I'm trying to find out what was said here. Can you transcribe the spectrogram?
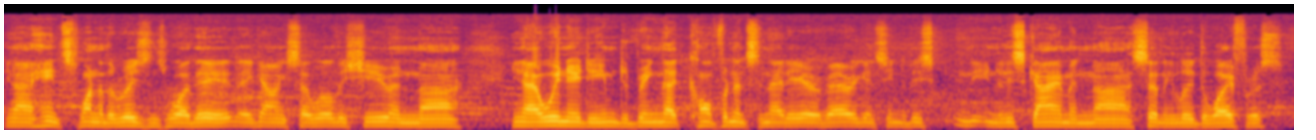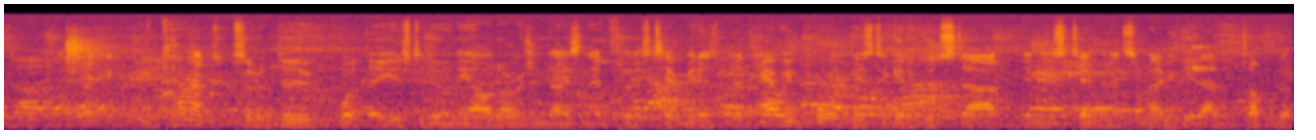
You know, hence one of the reasons why they're, they're going so well this year. And, uh, you know, we need him to bring that confidence and that air of arrogance into this, into this game and uh, certainly lead the way for us. You can't sort of do what they used to do in the old Origin days in that first 10 minutes, but how important is to get a good start in these 10 minutes and maybe get over the top of it?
